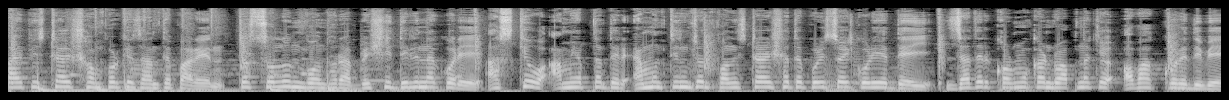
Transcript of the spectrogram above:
লাইফস্টাইল সম্পর্কে জানতে পারেন। তো চলুন বন্ধুরা, বেশি দেরি না করে আজকেও আমি আপনাদের এমন তিনজন পনস্টারের সাথে পরিচয় করিয়ে দেই, যাদের কর্মকাণ্ড আপনাকে অবাক করে দিবে।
